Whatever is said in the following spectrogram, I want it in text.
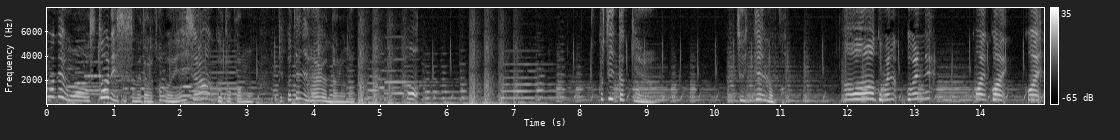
もでも、ストーリー進めたら多分 A スランクとかも、手が手に入るんだろうな。おこっち行ったっけちょ、行ってんのか。あー、ごめん、ごめんね。怖い、怖い、怖い。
